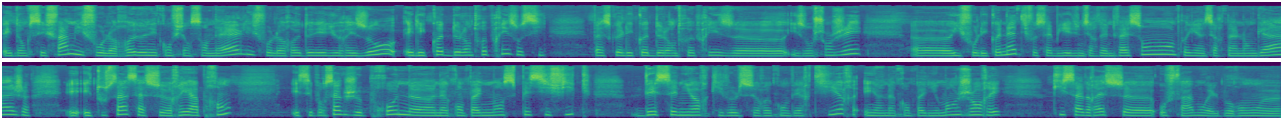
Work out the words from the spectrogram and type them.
et donc ces femmes, il faut leur redonner confiance en elles, il faut leur redonner du réseau et les codes de l'entreprise aussi, parce que les codes de l'entreprise, ils ont changé. il faut les connaître, il faut s'habiller d'une certaine façon, employer un certain langage, et tout ça, ça se réapprend. Et c'est pour ça que je prône un accompagnement spécifique des seniors qui veulent se reconvertir et un accompagnement genré qui s'adresse euh, aux femmes où elles pourront euh,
